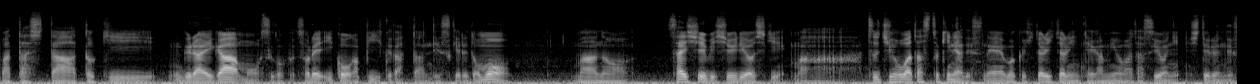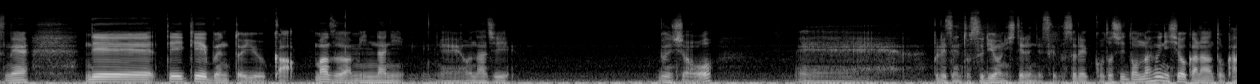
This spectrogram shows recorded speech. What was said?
渡した時ぐらいがもうすごくそれ以降がピークだったんですけれどもまああの最終日終了式まあ通知表を渡す時にはですね僕一人一人に手紙を渡すようにしてるんですね。で定型文というかまずはみんなに、えー、同じ文章を、えー、プレゼントするようにしてるんですけどそれ今年どんな風にしようかなと考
